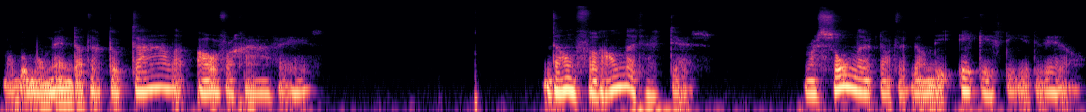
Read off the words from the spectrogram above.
Maar op het moment dat er totale overgave is, dan verandert het dus. Maar zonder dat er dan die ik is die het wil.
